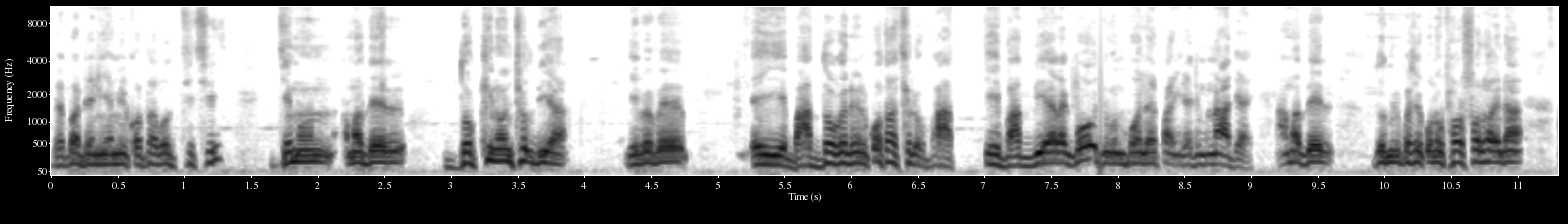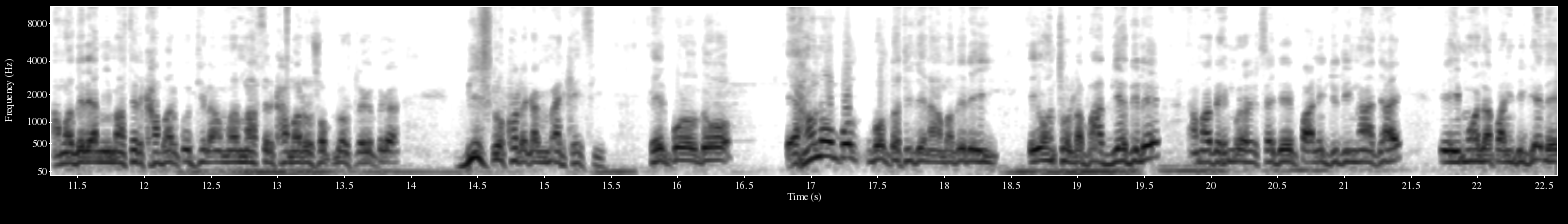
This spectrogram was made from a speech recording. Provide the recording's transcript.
ব্যাপারটা নিয়ে আমি কথা বলতেছি। যেমন আমাদের দক্ষিণ অঞ্চল দিয়া যেভাবে এই বাদ দোকানের কথা ছিল, বাদ, এই বাদ দিয়ে রাখব, যেমন বয়লার পানিটা যেমন না যায়। আমাদের জমির পাশে কোনো ফসল হয় না, আমাদের আমি মাছের খাবার করছিলাম, আমার মাছের খামারও সব নষ্ট হয়ে গেছে, বিশ লক্ষ টাকা আমি মার খেয়েছি। এরপরেও তো এখনও বলতেছি যে না, আমাদের এই এই অঞ্চলটা বাদ দিয়ে দিলে আমাদের হেমরাজ সাইডে পানি যদি না যায়, এই ময়লা পানিটি গেলে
